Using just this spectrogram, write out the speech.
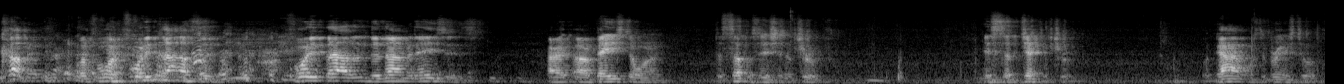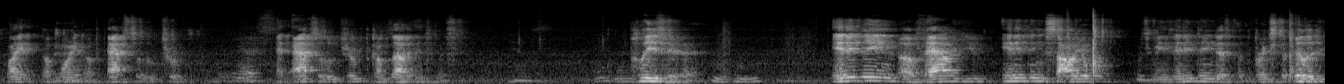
coming, but 40,000 40, denominations are, are based on the supposition of truth. It's subjective truth. But God wants to bring us to a point, a point of absolute truth. Yes. And absolute truth comes out of intimacy. Yes. Please hear that. Mm-hmm. Anything of value, anything soluble, which means anything that brings stability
